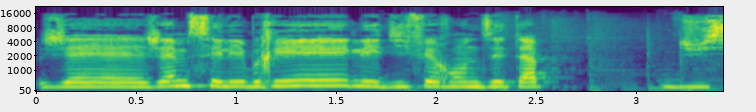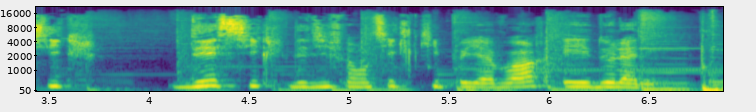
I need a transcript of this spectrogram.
j'aime célébrer les différentes étapes du cycle, des cycles, des différents cycles qu'il peut y avoir, et de l'année.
